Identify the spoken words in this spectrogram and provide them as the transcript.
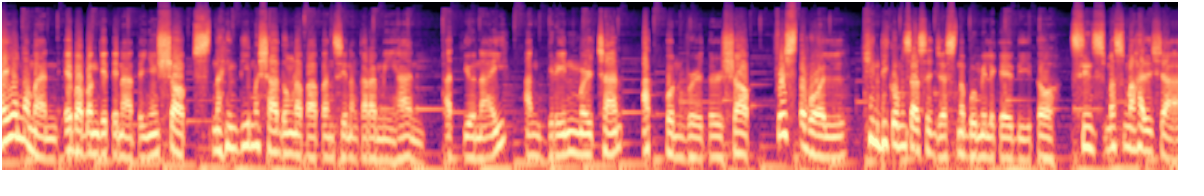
Ngayon naman, e babanggitin natin yung shops na hindi masyadong napapansin ng karamihan. At yun ay ang Green Merchant at Converter Shop. First of all, hindi ko masasuggest na bumili kayo dito since mas mahal siya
